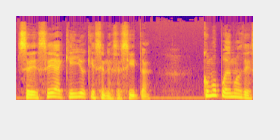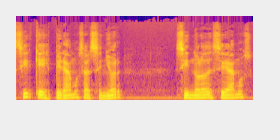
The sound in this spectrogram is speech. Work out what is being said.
Se desea aquello que se necesita. ¿Cómo podemos decir que esperamos al Señor si no lo deseamos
